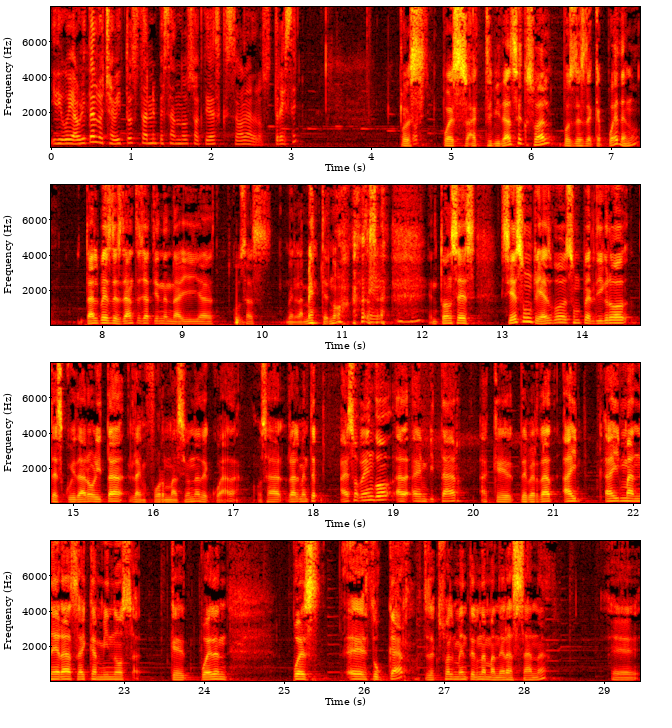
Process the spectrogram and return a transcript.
Y digo, y ahorita los chavitos están empezando su actividad sexual a los 13. Pues, pues actividad sexual, pues desde que pueden, ¿no? Tal vez desde antes ya tienen ahí ya cosas en la mente, ¿no? O Entonces, si es un riesgo, es un peligro descuidar ahorita la información adecuada. O sea, realmente a eso vengo a, a invitar a que de verdad hay, hay maneras, hay caminos que pueden, pues, educar sexualmente de una manera sana eh,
